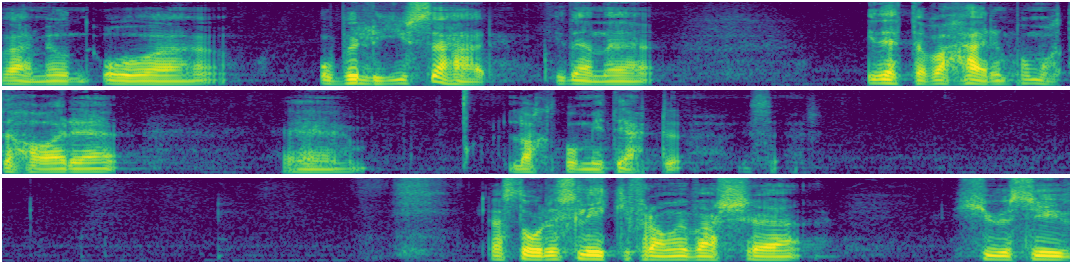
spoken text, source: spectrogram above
være med å, å, å belyse her i, denne, i, dette hva Herren på en måte har eh, lagt på mitt hjerte. Der står det slik framme i verset 27.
